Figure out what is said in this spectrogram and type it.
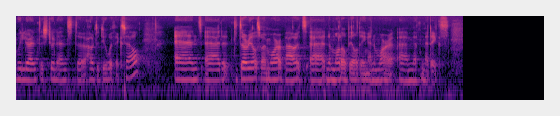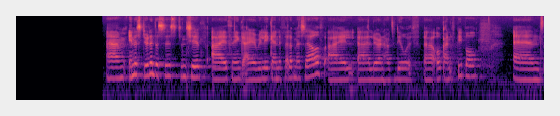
we learned the students to, how to deal with Excel and uh, the tutorials were more about uh, the model building and more uh, mathematics. Um, in a student assistantship, I think I really can develop myself. I uh, learn how to deal with uh, all kind of people and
